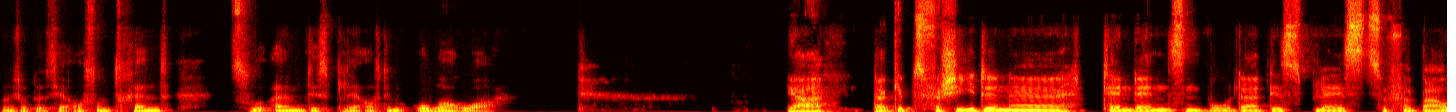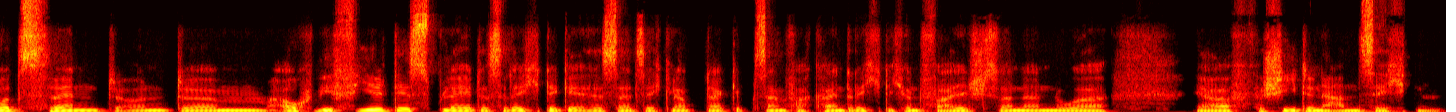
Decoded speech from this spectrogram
und ich glaube, das ist ja auch so ein Trend, zu einem Display auf dem Oberrohr. Ja, da gibt's verschiedene Tendenzen, wo da Displays zu verbaut sind und ähm, auch wie viel Display das Richtige ist. Also ich glaube, da gibt's einfach kein richtig und falsch, sondern nur ja verschiedene Ansichten.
